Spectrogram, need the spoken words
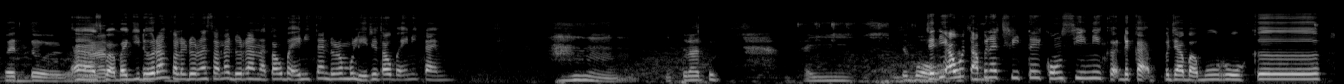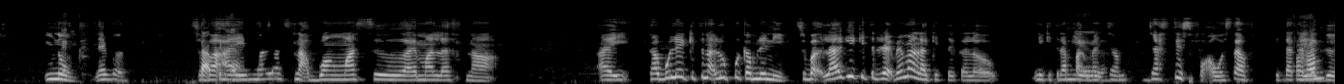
Betul. Uh, sebab bagi dorang kalau dorang salah, dorang nak taubat anytime, dorang boleh je taubat anytime. Hmm, itulah tu. Ai, kita Jadi awak tak pernah cerita kongsi ni ke dekat pejabat buruh ke? No, Dek, never. Sebab. I malas nak buang masa, I malas nak I tak boleh kita nak lupakan benda ni. Sebab lagi kita memanglah kita kalau ni kita dapat Ya, macam justice for ourselves, kita akan faham? lega.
